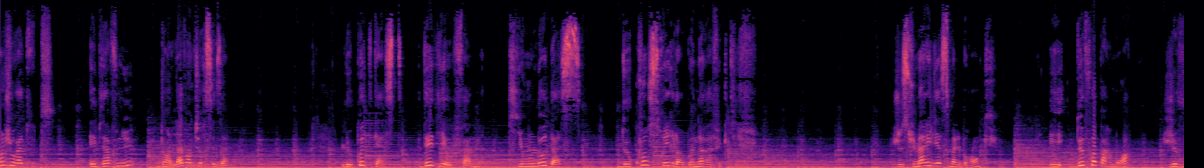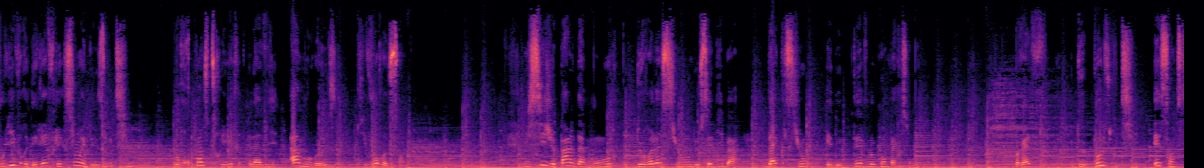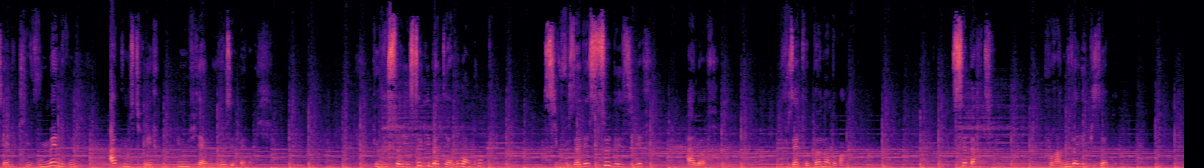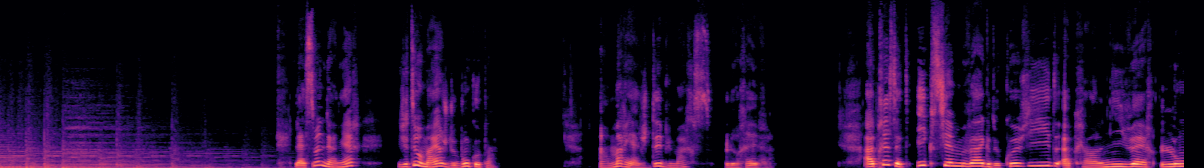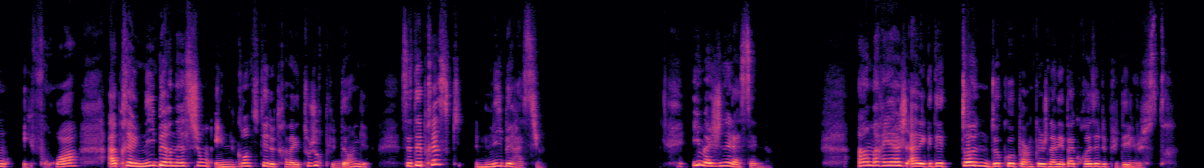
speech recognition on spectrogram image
Bonjour à toutes et bienvenue dans l'Aventure Sésame, le podcast dédié aux femmes qui ont l'audace de construire leur bonheur affectif. Je suis Marie-Liesse Malbranc et deux fois par mois, je vous livre des réflexions et des outils pour construire la vie amoureuse qui vous ressemble. Ici, je parle d'amour, de relations, de célibat, d'action et de développement personnel. Bref, de beaux outils essentiels qui vous mèneront à construire une vie amoureuse épanouie. Que vous soyez célibataire ou en couple, si vous avez ce désir, alors vous êtes au bon endroit. C'est parti pour un nouvel épisode. La semaine dernière, j'étais au mariage de bons copains. Un mariage début mars, le rêve. Après cette xème vague de Covid, après un hiver long et froid, après une hibernation et une quantité de travail toujours plus dingue, c'était presque une libération. Imaginez la scène. Un mariage avec des tonnes de copains que je n'avais pas croisés depuis des lustres.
